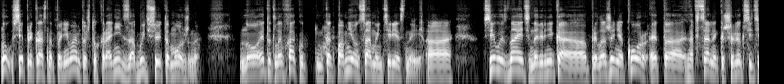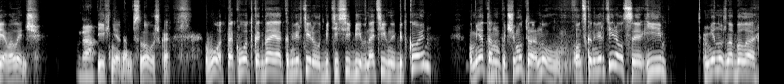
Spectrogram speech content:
Ну, все прекрасно понимаем, то, что хранить, забыть, все это можно. Но этот лайфхак, как по мне, он самый интересный. А, все вы знаете, наверняка, приложение Core – это официальный кошелек сети Avalanche. Да. Ихняя там словушка. Вот, так вот, когда я конвертировал BTCB в нативный биткоин, у меня там почему-то, ну, он сконвертировался, и мне нужно было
